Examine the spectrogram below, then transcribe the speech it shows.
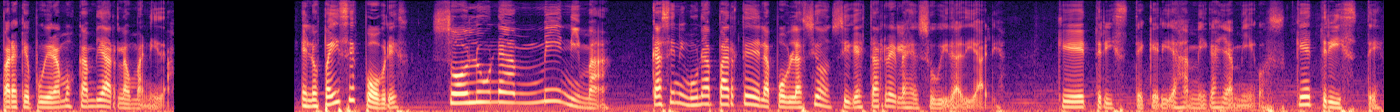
para que pudiéramos cambiar la humanidad. En los países pobres, solo una mínima, casi ninguna parte de la población sigue estas reglas en su vida diaria. Qué triste, queridas amigas y amigos, qué triste.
